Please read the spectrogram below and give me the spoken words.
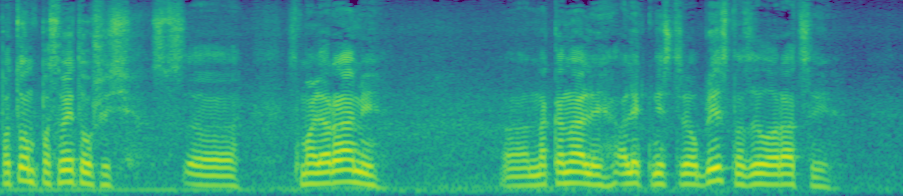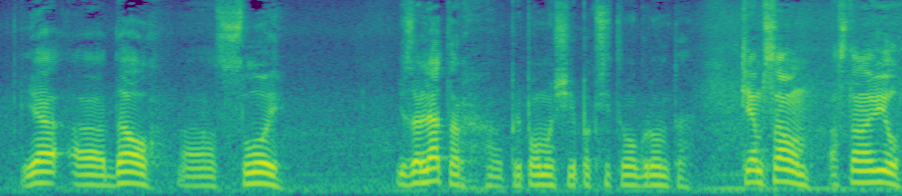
Потом, посоветовавшись с, э, с малярами э, на канале Олег Нестеров Брест на Зелорации, я э, дал э, слой изолятор э, при помощи эпоксидного грунта. Тем самым остановил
